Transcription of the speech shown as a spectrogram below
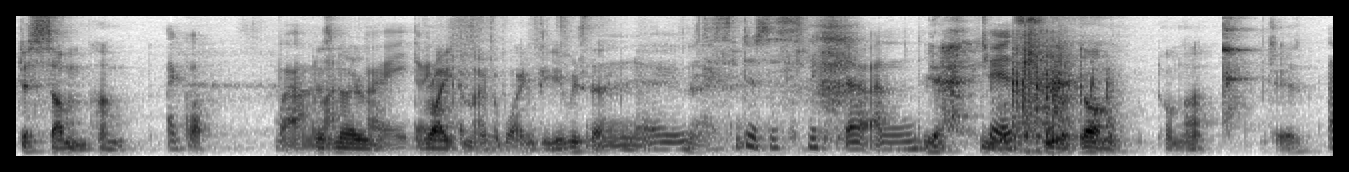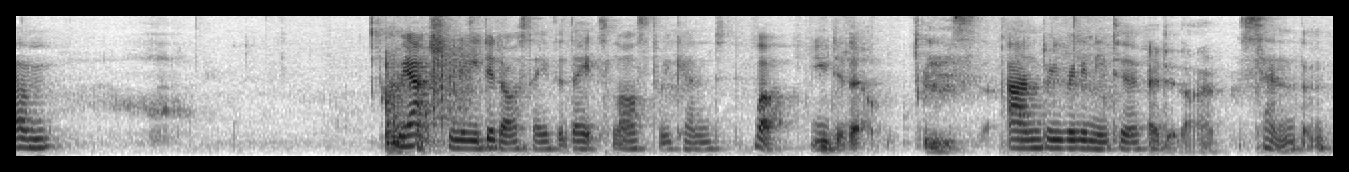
just some, hun. I got, well, There's no right amount of wine for you, is there? No, just, just a snifter and Yeah. Cheers. You were gone on that. Cheers. Um, we actually did our save the dates last weekend. Well, you did it, and we really need to Edit that out. send them.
